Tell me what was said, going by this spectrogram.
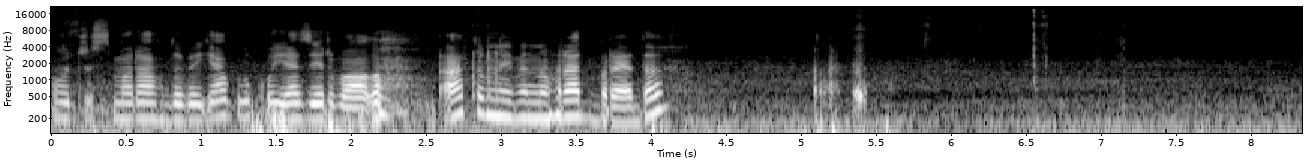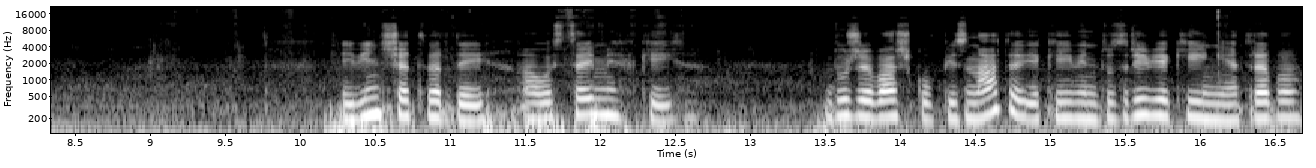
Отже, смарагдове яблуко я зірвала. Атомний виноград бреда. І він ще твердий. А ось цей м'який. Дуже важко впізнати, який він дозрів, який ні. Треба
